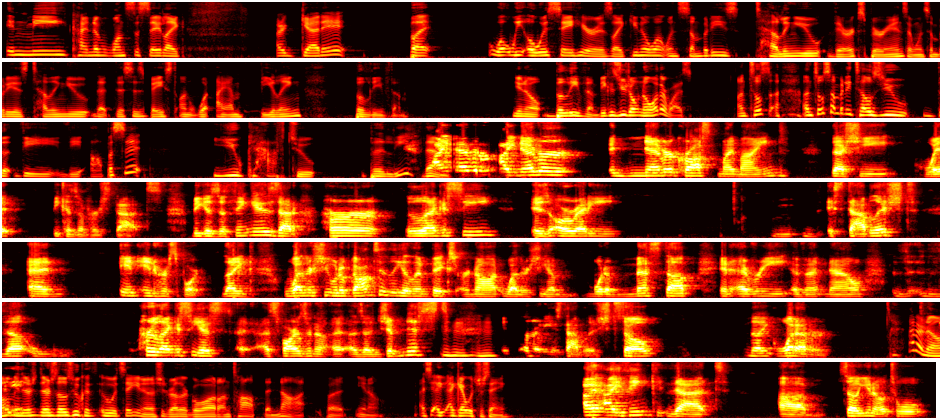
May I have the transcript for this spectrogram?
in me kind of wants to say like, I get it, but what we always say here is like, you know what, when somebody's telling you their experience and when somebody is telling you that this is based on what I am feeling, believe them. You know, believe them because you don't know otherwise. Until until somebody tells you the the the opposite, you have to believe them. I never, I never, it never crossed my mind that she quit because of her stats. Because the thing is that her legacy is already established and in in her sport. Like whether she would have gone to the Olympics or not, whether she have would have messed up in every event now, the, the her legacy as as far as an as a gymnast Mhm, mhm. is already established. So, like whatever. I don't know. I mean, there's there's those who could who would say you know she'd rather go out on top than not. But you know, I see- I, I get what you're saying. I, I think that um, so you know to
